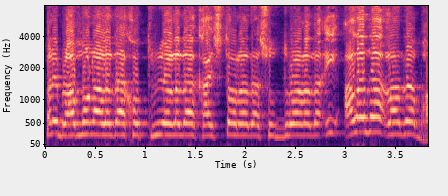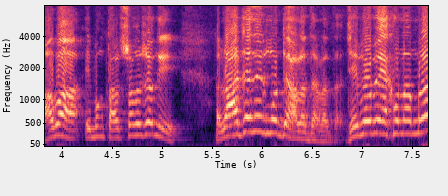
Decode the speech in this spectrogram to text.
মানে ব্রাহ্মণ আলাদা, ক্ষত্রিয় আলাদা, কায়স্থ আলাদা, শূদ্র আলাদা, এই আলাদা আলাদা ভাবা এবং তার সঙ্গে সঙ্গে রাজাদের মধ্যে আলাদা আলাদা। যেভাবে এখন আমরা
